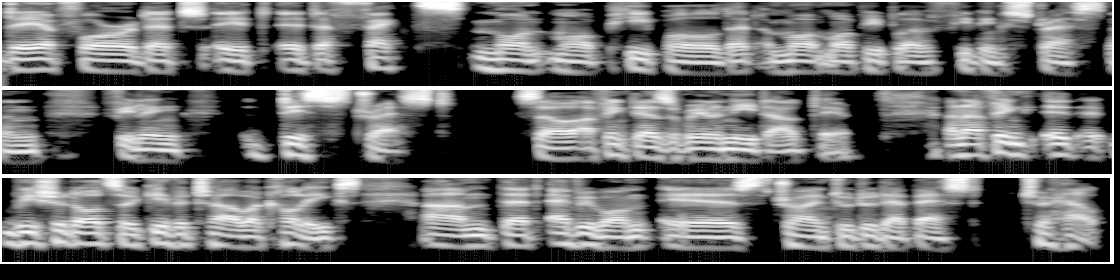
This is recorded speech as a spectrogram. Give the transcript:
therefore that it it affects more and more people that more and more people are feeling stressed and feeling distressed so I think there's a real need out there, and I think it, we should also give it to our colleagues um, that everyone is trying to do their best to help.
